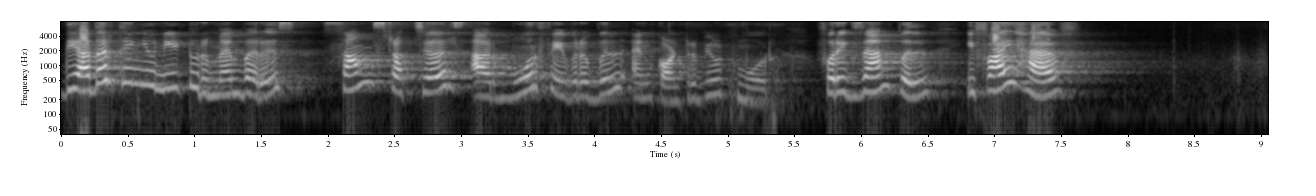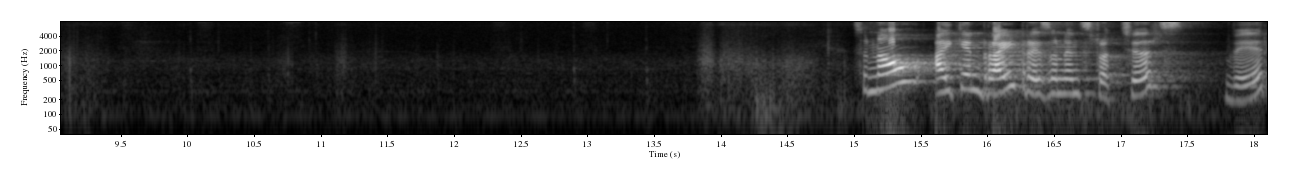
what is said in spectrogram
The other thing you need to remember is some structures are more favorable and contribute more. For example, if I have So now I can write resonance structures where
